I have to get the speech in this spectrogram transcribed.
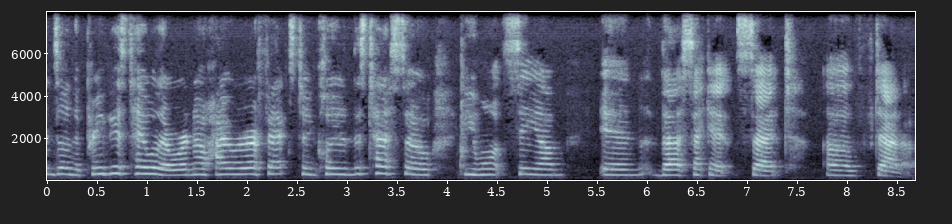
And so in the previous table, there were no high order effects to include in this test, so you won't see them in the second set of data.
